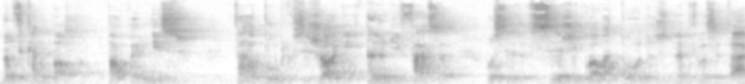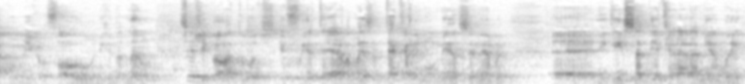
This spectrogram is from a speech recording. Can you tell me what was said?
Não ficar no palco. O palco é o início. Fala ao público, se jogue, ande, faça. Ou seja, seja igual a todos. Não é porque você está com o microfone. Não, não, seja igual a todos. Eu fui até ela, mas até aquele momento, você lembra? É, ninguém sabia que ela era minha mãe.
